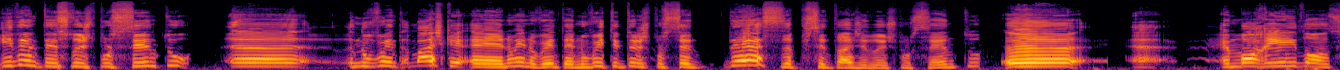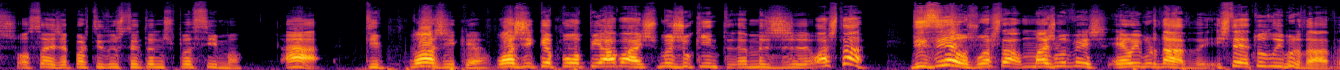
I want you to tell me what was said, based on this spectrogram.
E dentro desses 2%, uh, 90, acho que é, não é 90, é 93% dessa porcentagem de 2%, uh, uh, é morrem idosos, ou seja, a partir dos 70 anos para cima. Ah, tipo, lógica, lógica para o pé abaixo, mas o quinto, mas eh, lá está. Dizê-los, lá está, mais uma vez, é liberdade. Isto é tudo liberdade.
